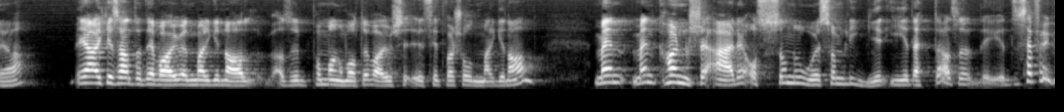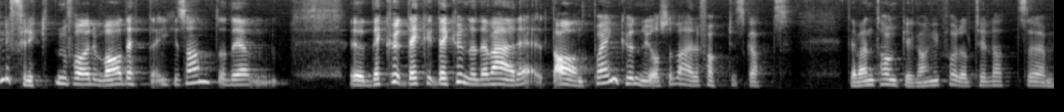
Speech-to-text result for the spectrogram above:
Ja. ja. ikke sant? Det var jo en marginal altså På mange måter var jo situasjonen marginal. Men, men, kanskje er det også noe som ligger i dette. Altså, det, selvfølgelig frykten for hva dette ikke sant? Og det, eh, det, det, det, kunne det være. Et annet poeng kunne jo også være faktisk at det var en tankegang i forhold til at, eh,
